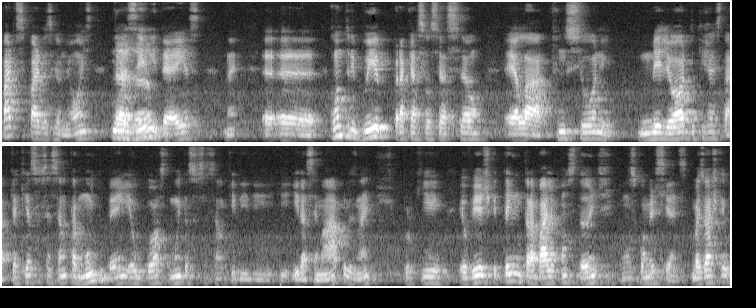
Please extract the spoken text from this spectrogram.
participar das reuniões, trazer uhum. ideias, né? Eh, eh, contribuir para que a associação ela funcione melhor do que já está, porque aqui a associação está muito bem, eu gosto muito da associação aqui de, de, de Iracemápolis, né, porque eu vejo que tem um trabalho constante com os comerciantes, mas eu acho que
